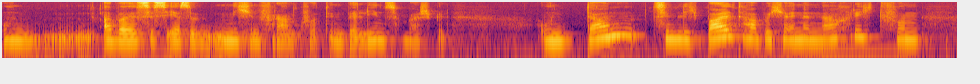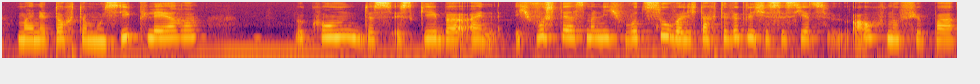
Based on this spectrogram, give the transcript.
Und, aber es ist eher so nicht in Frankfurt, in Berlin zum Beispiel. Und dann, ziemlich bald, habe ich eine Nachricht von meiner Tochter Musiklehrer, bekommen, dass es gebe ein, ich wusste erstmal nicht wozu, weil ich dachte wirklich, es ist jetzt auch nur für paar,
